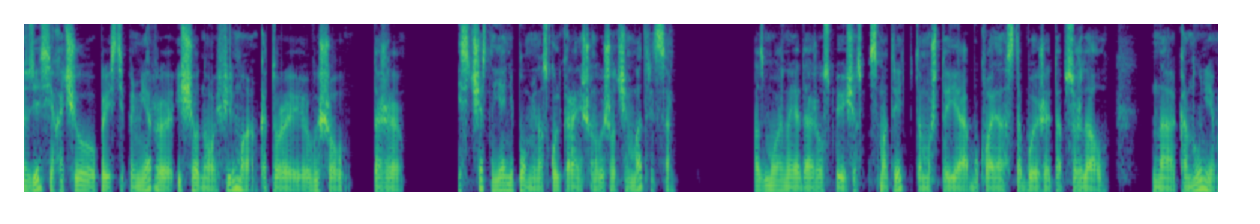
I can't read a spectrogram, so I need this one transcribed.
Но здесь я хочу привести пример еще одного фильма, который вышел даже, если честно, я не помню, насколько раньше он вышел, чем «Матрица». Возможно, я даже успею сейчас посмотреть, потому что я буквально с тобой же это обсуждал накануне.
